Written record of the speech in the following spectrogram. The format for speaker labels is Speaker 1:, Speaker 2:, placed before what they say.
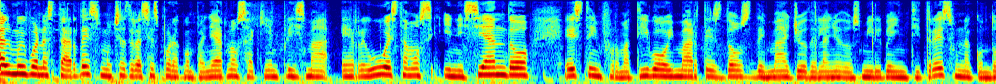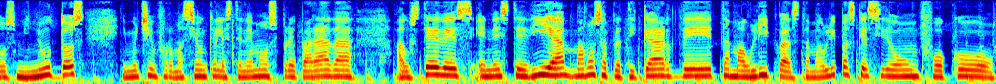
Speaker 1: Tal? Muy buenas tardes. Muchas gracias por acompañarnos aquí en Prisma RU. Estamos iniciando este informativo hoy martes 2 de mayo del año 2023, una con dos minutos y mucha información que les tenemos preparada a ustedes en este día. Vamos a platicar de Tamaulipas. Tamaulipas que ha sido un foco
